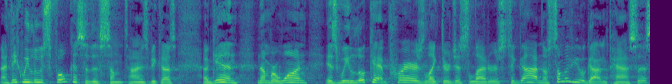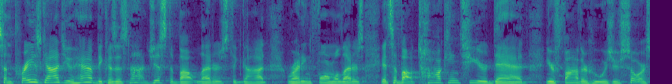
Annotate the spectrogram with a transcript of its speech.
I think we lose focus of this sometimes because, again, number one is we look at prayers like they're just letters to God. Now, some of you have gotten past this, and praise God you have because it's not just about letters to God, writing formal letters. It's about talking to your dad, your father, who was your source.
